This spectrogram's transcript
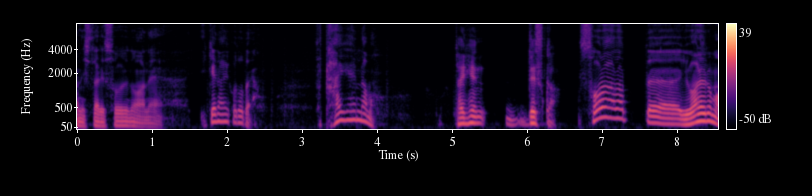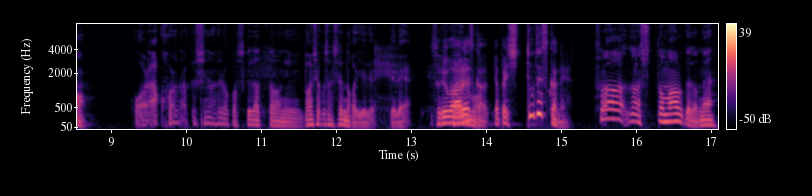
にしたりそういうのはね、いけないことだよ。大変だもん。大変ですか？それはだって言われるもん。俺はこれだけ篠弘子好きだったのに晩酌させてんのか家でってね。それはあれですか？やっぱり嫉妬ですかね？それはな嫉妬もあるけどね。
